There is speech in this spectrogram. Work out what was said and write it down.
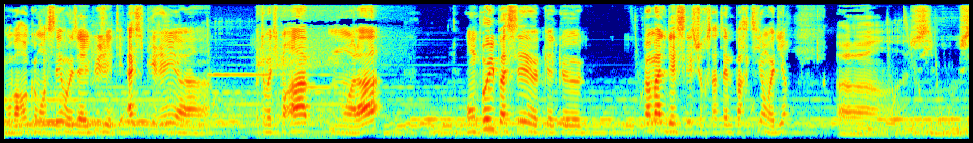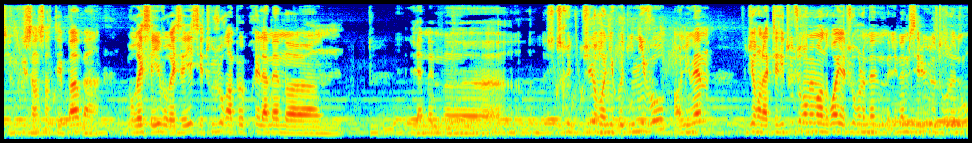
On va recommencer. Vous avez vu, j'ai été aspiré euh, automatiquement. Ah, voilà. On peut y passer quelques pas mal d'essais sur certaines parties, on va dire. Euh, si vous vous en sortez pas, ben vous réessayez, vous réessayez. C'est toujours à peu près la même euh, la même euh, structure au niveau du niveau en lui-même. Dire, on atterrit toujours au même endroit. Il y a toujours le même, les mêmes cellules autour de nous.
